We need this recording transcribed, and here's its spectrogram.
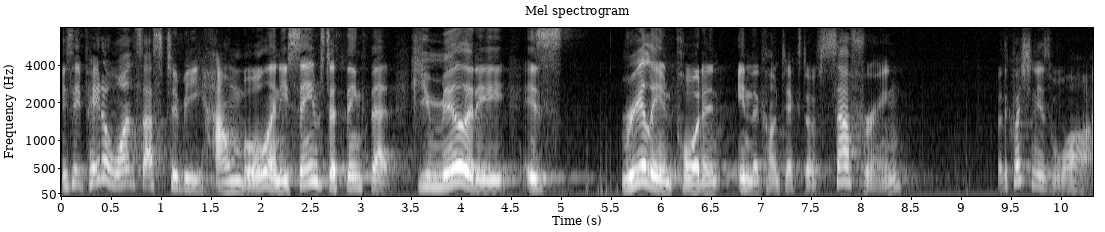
You see, Peter wants us to be humble, and he seems to think that humility is really important in the context of suffering. But the question is why?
